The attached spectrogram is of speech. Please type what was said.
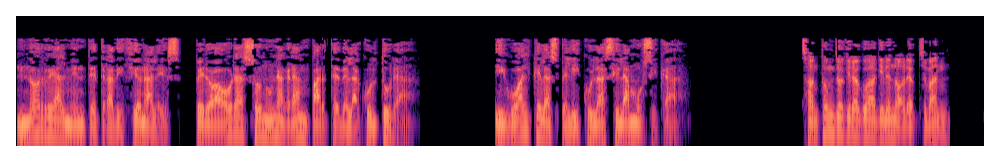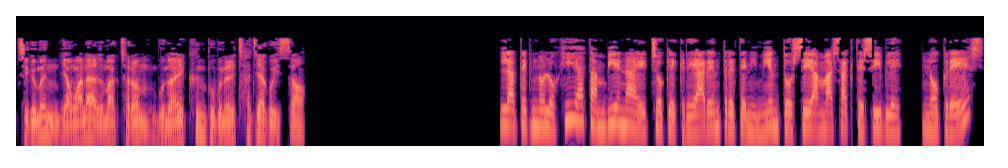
No realmente tradicionales, pero ahora son una gran parte de la cultura. Igual que las películas y la música. 전통적이라고 하기는 어렵지만, 지금은 영화나 음악처럼 문화의 큰 부분을 차지하고 있어. La tecnología también ha hecho que crear entretenimiento sea más accesible, ¿no crees?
